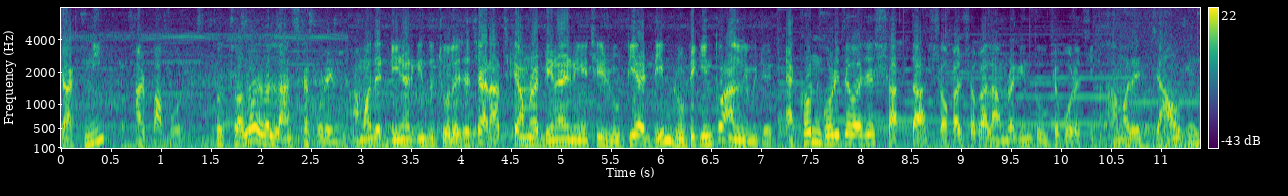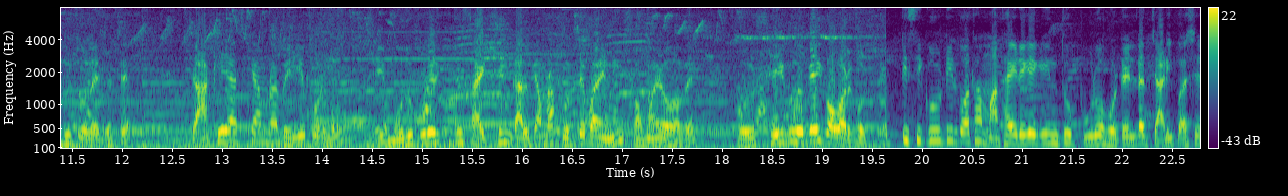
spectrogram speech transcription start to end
চাটনি আর পাঁপড়। তো চলো এবার লাঞ্চটা করে নিই। আমাদের ডিনার কিন্তু চলে এসেছে আর আজকে আমরা ডিনারে নিয়েছি রুটি আর ডিম রুটি কিন্তু আনলিমিটেড এখন ঘড়িতে বাজে সাতটা সকাল সকাল আমরা কিন্তু উঠে পড়েছি। আমাদের চাও কিন্তু চলে এসেছে। চা খেয়ে আজকে আমরা বেরিয়ে পড়ব। এই মধুপুরের কিছু সাইট সিন কালকে আমরা করতে পারিনি সময়ের অভাবে। তো সেইগুলোকেই কভার করতে সেফটি সিকিউরিটির কথা মাথায় রেখে কিন্তু পুরো হোটেলটার চারিপাশে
